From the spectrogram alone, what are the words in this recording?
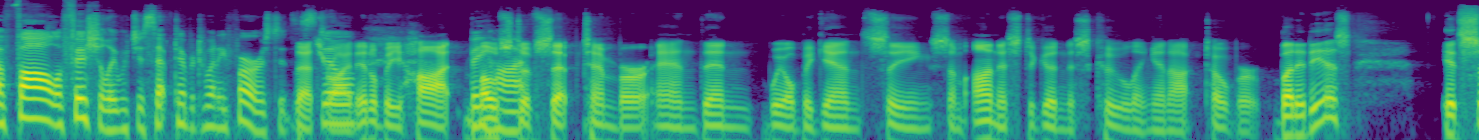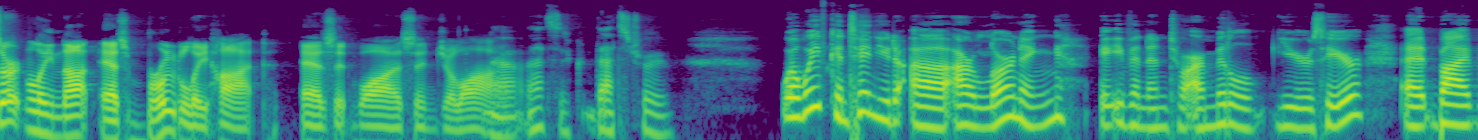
of fall officially, which is September 21st. It's That's right. It'll be hot be most hot. of September, and then we'll begin seeing some honest to goodness cooling in October. But it is, it's certainly not as brutally hot as it was in July. No, that's that's true. Well, we've continued uh, our learning even into our middle years here. Uh, by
